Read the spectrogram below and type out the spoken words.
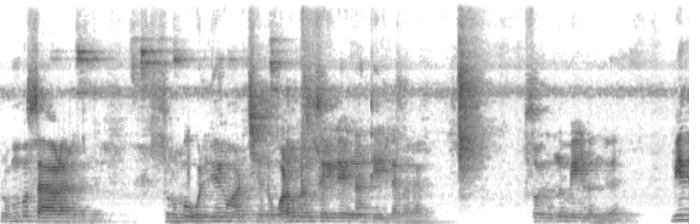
ரொம்ப சேடாக இருந்தது. ஸோ ரொம்ப ஒல்லியாகவும் ஆடிச்சு அந்த உடம்புன்னு தெரியல என்னன்னு தெரியல வேற. ஸோ இது வந்து மேல் வந்து. மீதி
